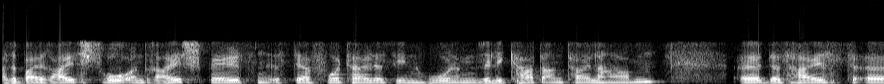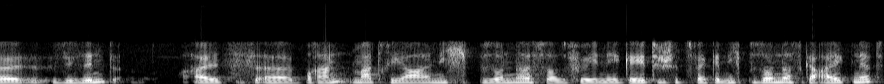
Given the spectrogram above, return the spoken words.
Also bei Reisstroh und Reisspelzen ist der Vorteil, dass sie einen hohen Silikatanteil haben. Äh, das heißt, äh, sie sind als äh, Brandmaterial nicht besonders, also für energetische Zwecke nicht besonders geeignet.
